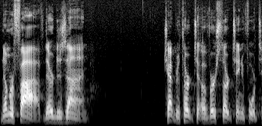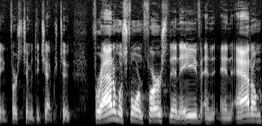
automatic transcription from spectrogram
Number five, their design chapter 13, uh, verse 13 and 14, 1 Timothy chapter 2. For Adam was formed first, then Eve, and, and Adam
